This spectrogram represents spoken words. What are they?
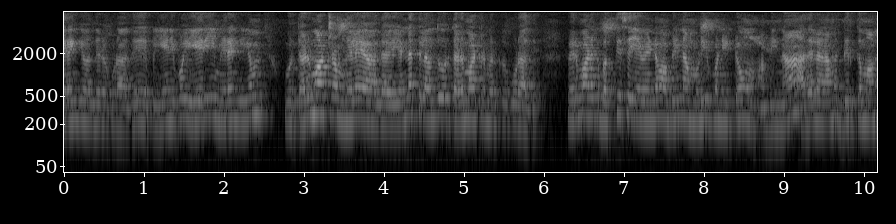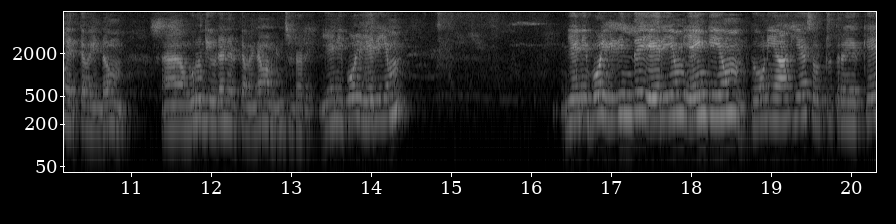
இறங்கி வந்துடக்கூடாது. இப்போ ஏணி போல் ஏறியும் இறங்கியும் ஒரு தடுமாற்றம் நிலை அந்த எண்ணத்தில் வந்து ஒரு தடுமாற்றம் இருக்கக்கூடாது. பெருமானுக்கு பக்தி செய்ய வேண்டும் அப்படின்னு நான் முடிவு பண்ணிட்டோம் அப்படின்னா அதில் நாம் தீர்க்கமாக இருக்க வேண்டும். உறுதியுடன் இருக்க வேண்டும் அப்படின்னு சொல்கிறாரு ஏணி போல் ஏரியும் ஏனி போல் இழிந்து ஏரியும் ஏங்கியும் தோணியாகிய சொற்றுத்துறையிற்கே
